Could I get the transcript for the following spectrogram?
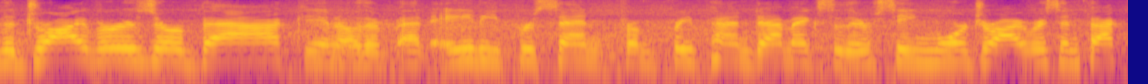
the drivers are back, you know, they're at 80% from pre-pandemic, so they're seeing more drivers. In fact,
